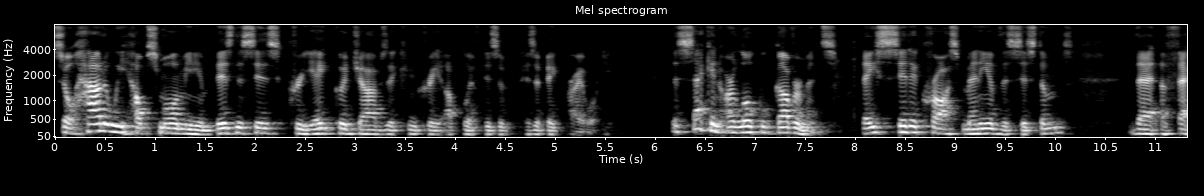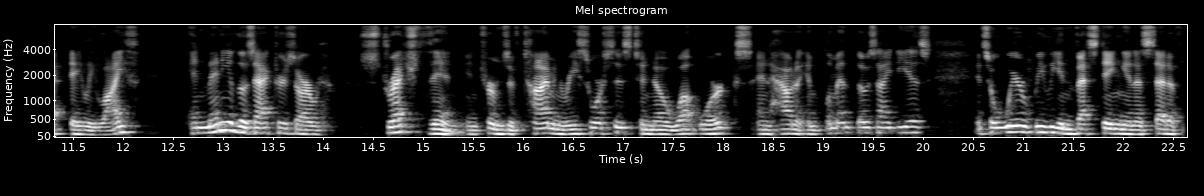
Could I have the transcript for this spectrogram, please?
So, how do we help small and medium businesses create good jobs that can create uplift is a, is a big priority. The second are local governments. They sit across many of the systems that affect daily life, and many of those actors are stretched thin in terms of time and resources to know what works and how to implement those ideas. And so we're really investing in a set of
